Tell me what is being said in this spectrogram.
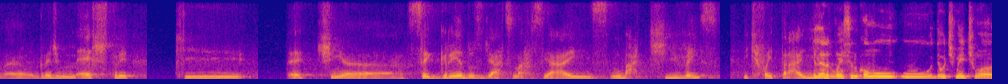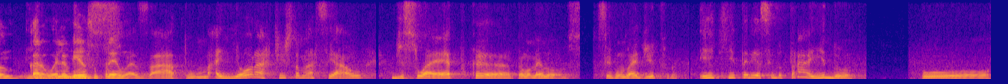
Né? Um grande mestre que é, tinha segredos de artes marciais imbatíveis e que foi traído. Ele era conhecido como o The Ultimate One, o cara, Isso, ele é o Guerreiro Supremo. Exato, o maior artista marcial de sua época, pelo menos segundo é dito, né? E que teria sido traído por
